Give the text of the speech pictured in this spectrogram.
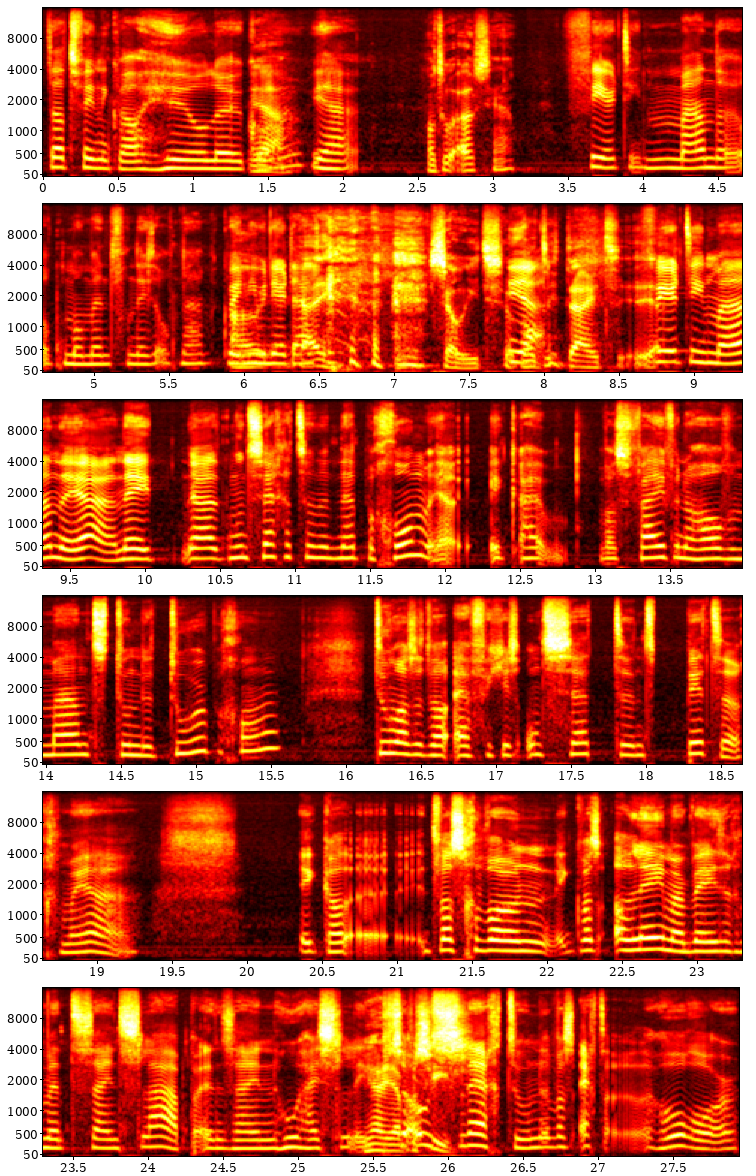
Dat vind ik wel heel leuk Ja. hoor. Ja. Want hoe oud is hij nou? 14 maanden op het moment van deze opname. Ik weet Oh, niet wanneer ja, uit. ja, Zoiets, Ja. rond die tijd. Ja. 14 maanden, ja. Nee, nou, ik moet zeggen, toen het net begon... Ja, ik hij was vijf en een halve maand toen de tour begon. Toen was het wel eventjes ontzettend pittig. Maar ja, ik had, eh, het was gewoon... Ik was alleen maar bezig met zijn slaap en zijn, hoe hij sliep. Ja, ja, Zo precies. slecht toen. Het was echt eh, horror.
